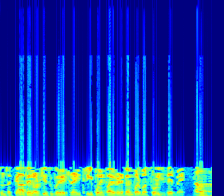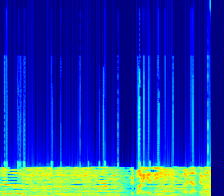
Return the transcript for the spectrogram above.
सुन सकते हैं। आते हैं लौट के super hit nine three point five Red F M पर, बस थोड़ी सी देर में। गुड मॉर्निंग जी मजाते रहो।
